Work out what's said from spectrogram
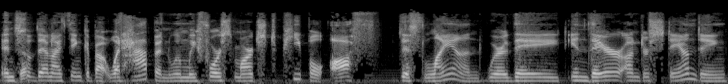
And so then I think about what happened when we force marched people off this land where they, in their understanding,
